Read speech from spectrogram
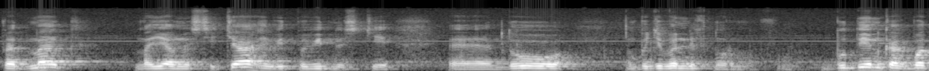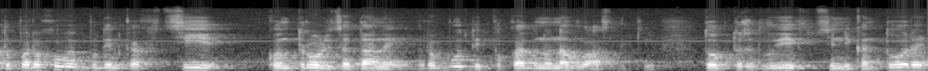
предмет наявності тяги, відповідності е, до будівельних норм. В будинках, багатоповерхових будинках ці контроль за даною роботою покладено на власників. Тобто житлові експлуатаційні контори,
